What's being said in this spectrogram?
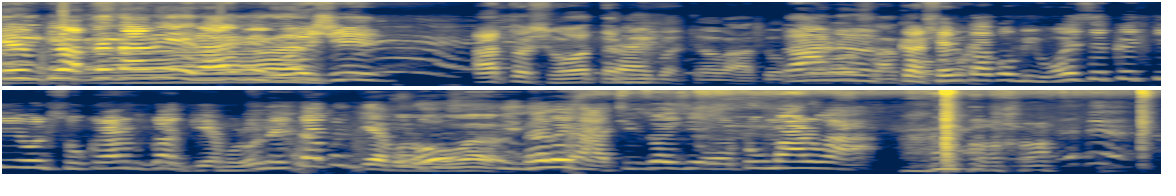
એમ કે અકે તારે રાય બી હોય છે. આ તો શો તમે બધા વાતો કરો કરશન કાકુ બી હોય છે કે તે ઓન છોકરાને પેલા ગેમડો નહીં થાય પણ ગેમડો ઓવે. લઈ હાચી જોઈ છે ઓટો મારવા.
